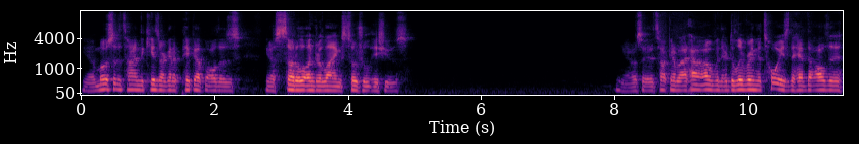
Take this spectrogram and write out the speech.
You know, most of the time the kids aren't going to pick up all those, you know, subtle underlying social issues. You know, so they're talking about how oh, when they're delivering the toys, they have the, all the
